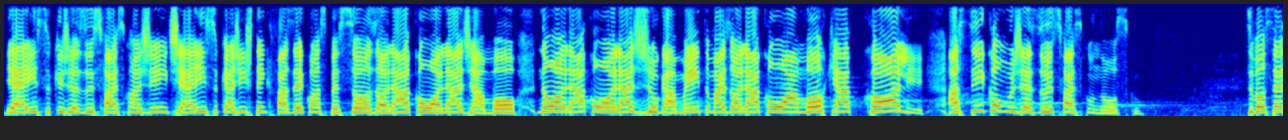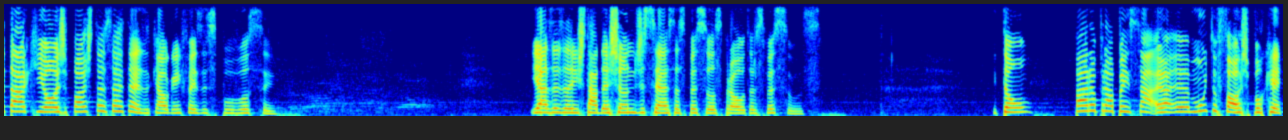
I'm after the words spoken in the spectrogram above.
E é isso que Jesus faz com a gente, é isso que a gente tem que fazer com as pessoas, olhar com um olhar de amor, não olhar com um olhar de julgamento, mas olhar com o amor que acolhe, assim como Jesus faz conosco. Se você está aqui hoje, pode ter certeza que alguém fez isso por você. E às vezes a gente está deixando de ser essas pessoas para outras pessoas. Então, para para pensar. É, é, muito forte, porque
